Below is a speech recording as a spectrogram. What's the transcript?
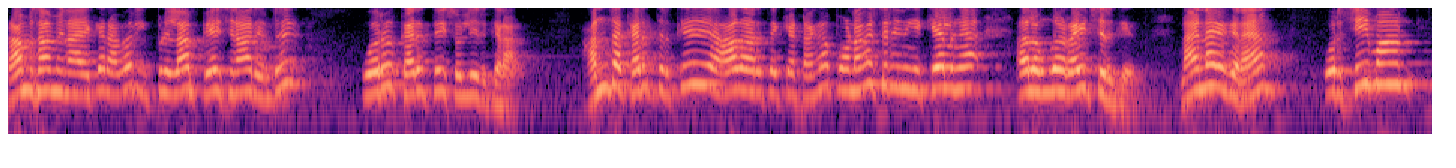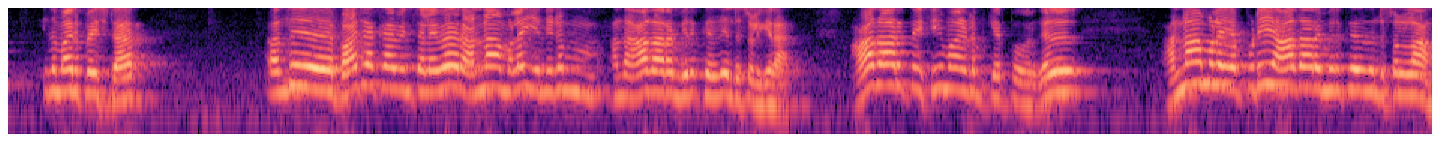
ராமசாமி நாயக்கர் அவர் இப்படிலாம் பேசினார் என்று ஒரு கருத்தை சொல்லியிருக்கிறார். அந்த கருத்திற்கு ஆதாரத்தை கேட்டாங்க போனாங்க சரி நீங்கள் கேளுங்க அதில் உங்கள் ரைட்ஸ் இருக்குது நான் என்ன கேட்குறேன் ஒரு சீமான் இந்த மாதிரி பேசிட்டார். வந்து பாஜகவின் தலைவர் அண்ணாமலை என்னிடம் அந்த ஆதாரம் இருக்குது என்று சொல்கிறார். ஆதாரத்தை சீமானிடம் கேட்பவர்கள் அண்ணாமலை எப்படி ஆதாரம் இருக்கிறது என்று சொல்லலாம்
